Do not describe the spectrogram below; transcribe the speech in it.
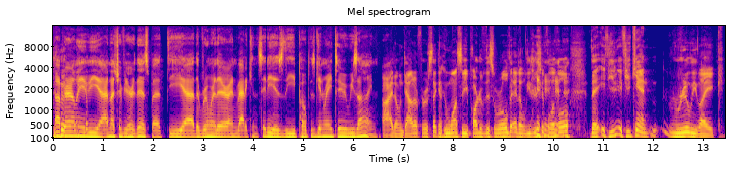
apparently the uh, I'm not sure if you heard this, but the uh, the rumor there in Vatican City is the Pope is getting ready to resign. I don't doubt it for a second. Who wants to be part of this world at a leadership level? That if you if you can't really like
